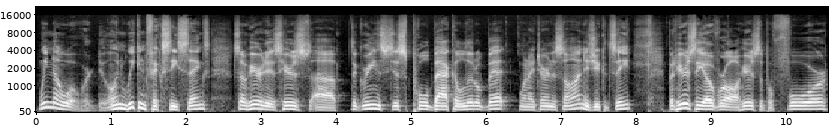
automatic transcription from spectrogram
We know what we're doing. We can fix these things. So here it is. Here's uh, the greens just pulled back a little bit when I turn this on, as you can see. But here's the overall. Here's the before,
